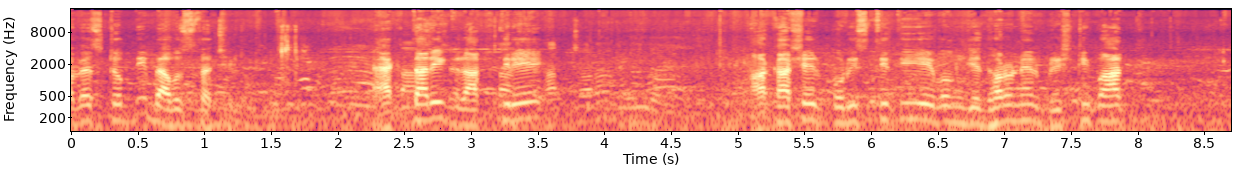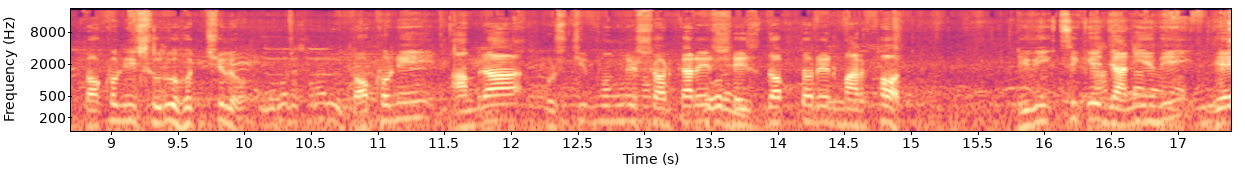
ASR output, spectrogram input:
আগস্ট অবধি ব্যবস্থা ছিল। এক তারিখ রাত্রে আকাশের পরিস্থিতি এবং যে ধরনের বৃষ্টিপাত তখনই শুরু হচ্ছিল। তখনই আমরা পশ্চিমবঙ্গের সরকারের সেচ দপ্তরের মারফত ডিভিক্সিকে জানিয়ে দিই যে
